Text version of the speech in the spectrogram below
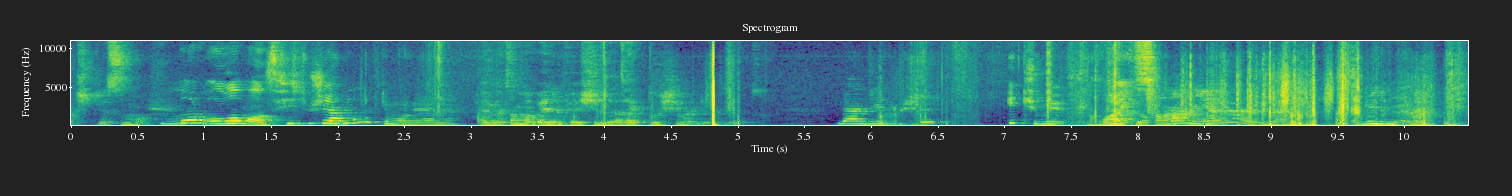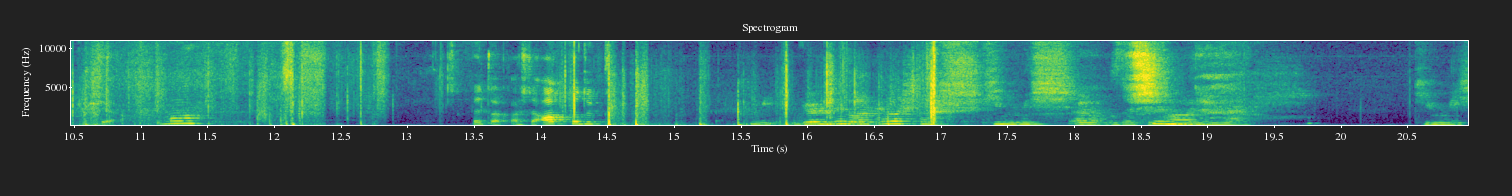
Açıkçası mor. Mor olamaz. Hiçbir şey yapmadık ki mor yani. Evet ama benim peşimde Evet. tek başıma geziyordu. Bence hiçbir şey. Hiçbir Vay yok. sana niye verdi? Bilmiyorum. Şey. Evet arkadaşlar atladık. Göreceğiz arkadaşlar. Kimmiş aramızdaki Şimdi. Kimmiş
